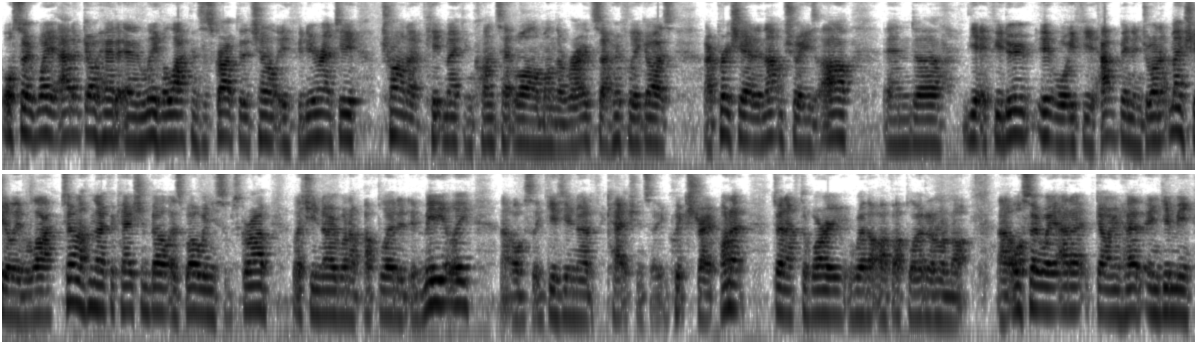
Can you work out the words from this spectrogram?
Also, while you're at it, go ahead and leave a like and subscribe to the channel if you're new around here. I'm trying to keep making content while I'm on the road, so hopefully you guys are appreciating that. I'm sure you are. And uh, yeah, if you do, it, or if you have been enjoying it, make sure you leave a like. Turn on the notification bell as well when you subscribe. Let you know when I've uploaded immediately. Uh, obviously, gives you a notification, so you click straight on it. Don't have to worry whether I've uploaded or not. Uh, also, while you're at it, go ahead and give me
